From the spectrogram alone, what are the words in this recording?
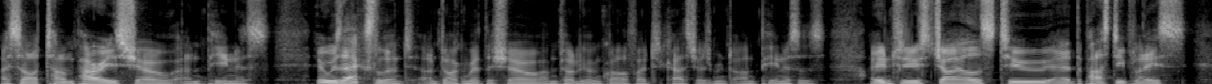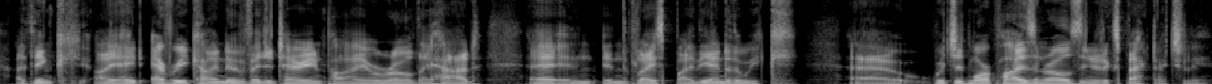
I saw Tom Parry's show and Penis. It was excellent. I'm talking about the show. I'm totally unqualified to cast judgment on penises. I introduced Giles to uh, the pasty place. I think I ate every kind of vegetarian pie or roll they had uh, in in the place by the end of the week, uh, which is more pies and rolls than you'd expect, actually.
